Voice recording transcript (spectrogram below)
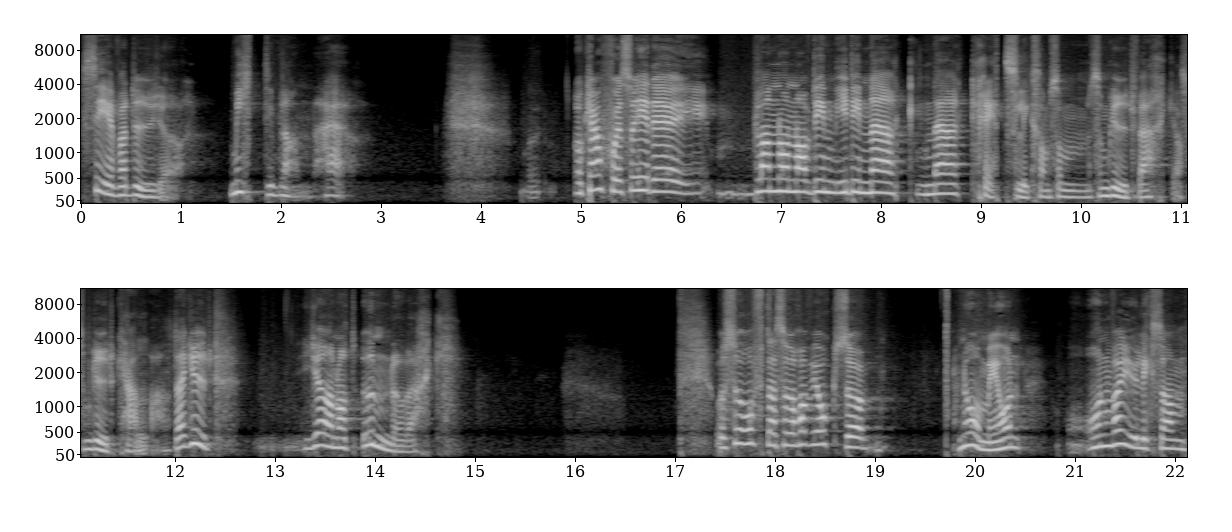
Se vad du gör, mitt ibland här. Och kanske så är det bland någon av din, i din när, närkrets liksom, som, som Gud verkar, som Gud kallar. Där Gud gör något underverk. Och så ofta så har vi också Noomi hon, hon var ju liksom,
